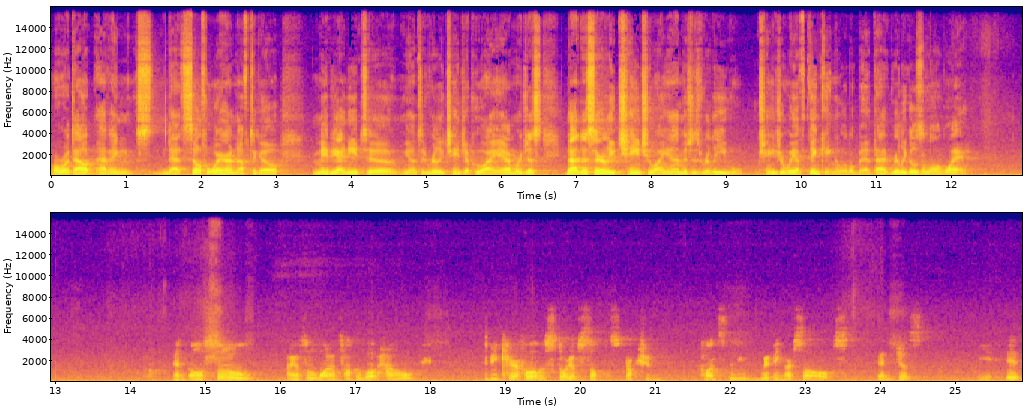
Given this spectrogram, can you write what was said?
or without having that self aware enough to go, maybe I need to, you know, to really change up who I am, or just not necessarily change who I am, it's just really change your way of thinking a little bit. That really goes a long way. And also, I also want to talk about how to be careful of a story of self destruction constantly whipping ourselves and just it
